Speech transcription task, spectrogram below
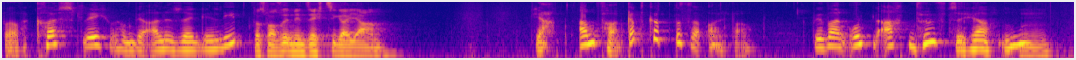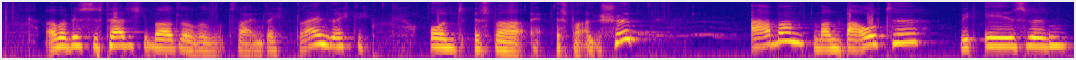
war köstlich, haben wir alle sehr geliebt. Das war so in den 60er Jahren. Ja, Anfang, ganz, ganz bis am Anfang. Wir waren unten 58, ja. Mhm. Aber bis es fertig gebaut war, war so 62, 63. Und es war, es war alles schön. Aber man baute mit Eseln,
